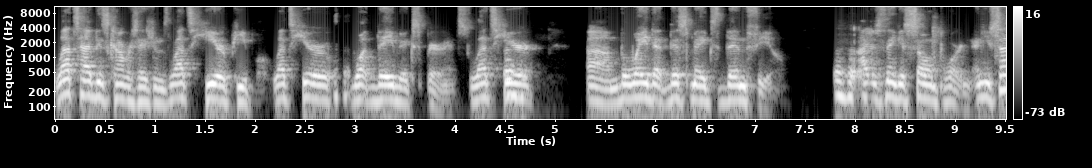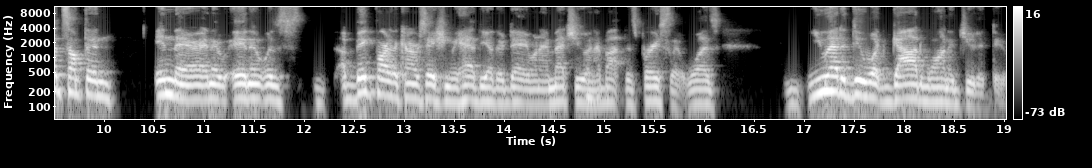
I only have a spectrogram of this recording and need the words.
let's have these conversations. Let's hear people. Let's hear what they've experienced. Let's hear um, the way that this makes them feel. Mm-hmm. i just think is so important. And you said something in there and it, and it was a big part of the conversation we had the other day when i met you and i bought this bracelet was you had to do what god wanted you to do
